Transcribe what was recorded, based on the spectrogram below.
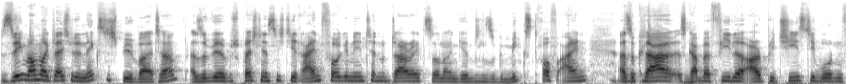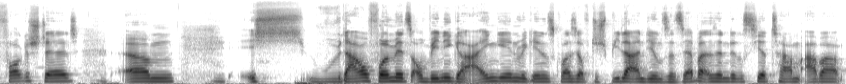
Deswegen machen wir gleich mit dem nächsten Spiel weiter. Also wir besprechen jetzt nicht die Reihenfolge Nintendo Direct, sondern gehen ein bisschen so gemixt drauf ein. Also klar, es gab mhm. ja viele RPGs, die wurden vorgestellt. Ähm, ich, darauf wollen wir jetzt auch weniger eingehen. Wir gehen jetzt quasi auf die Spiele ein, die uns jetzt selber interessiert haben, aber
